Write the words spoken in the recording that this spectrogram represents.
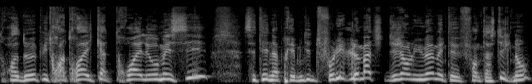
3-2, puis 3-3 et 4-3 et Léo Messi. C'était une après-midi de folie. Le match déjà lui-même était fantastique, non?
